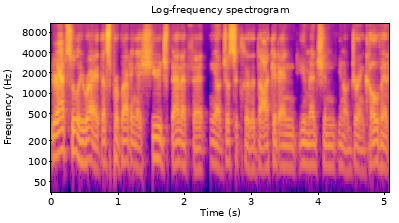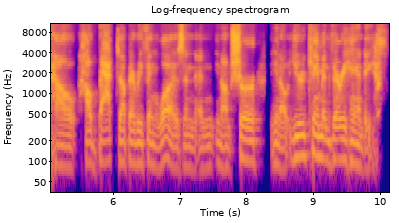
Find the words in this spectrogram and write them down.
You're absolutely right. That's providing a huge benefit, you know, just to clear the docket. And you mentioned, you know, during COVID how how backed up everything was, and and you know, I'm sure you know you came in very handy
